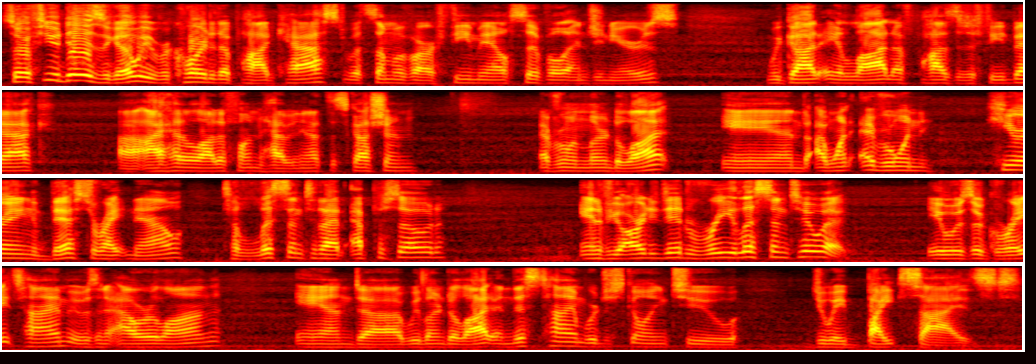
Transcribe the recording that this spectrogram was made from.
So, a few days ago, we recorded a podcast with some of our female civil engineers. We got a lot of positive feedback. Uh, I had a lot of fun having that discussion. Everyone learned a lot, and I want everyone hearing this right now to listen to that episode. And if you already did, re listen to it. It was a great time, it was an hour long, and uh, we learned a lot. And this time, we're just going to do a bite sized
